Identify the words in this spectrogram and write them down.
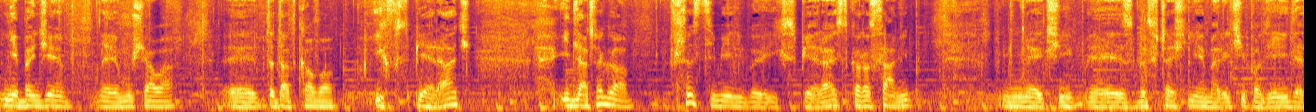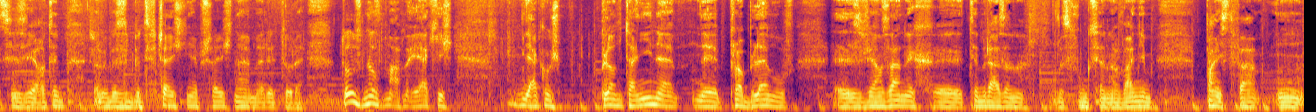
nie będzie y, musiała y, dodatkowo ich wspierać i dlaczego wszyscy mieliby ich wspierać, skoro sami y, ci zbyt wcześni emeryci podjęli decyzję o tym, żeby zbyt wcześnie przejść na emeryturę. Tu znów mamy jakieś, jakąś plątaninę y, problemów y, związanych y, tym razem z funkcjonowaniem państwa mm,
